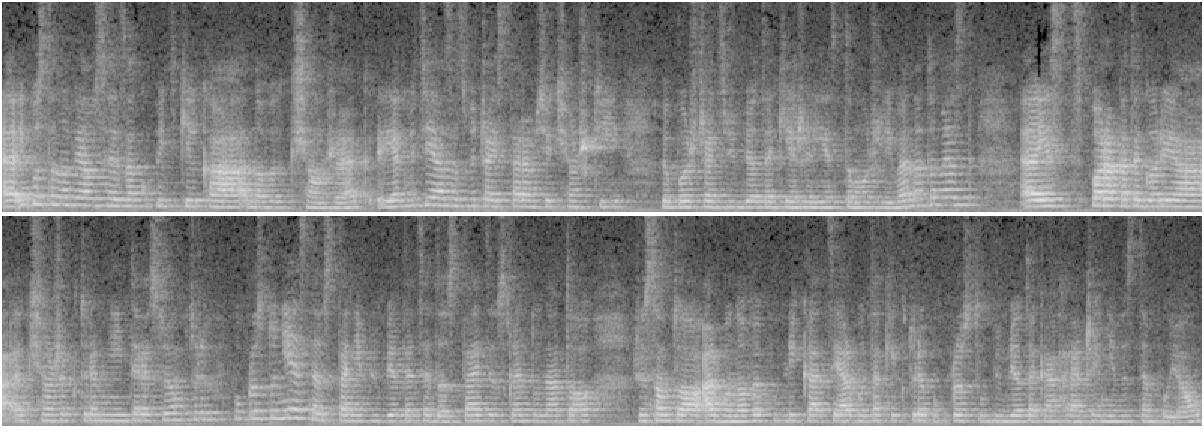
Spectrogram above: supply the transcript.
i postanowiłam sobie zakupić kilka nowych książek. Jak wiecie, ja zazwyczaj staram się książki wypożyczać z biblioteki, jeżeli jest to możliwe, natomiast E, Jest spora kategoria e, książek, które mnie interesują, których po prostu nie jestem w stanie w bibliotece dostać ze względu na to, że są to albo nowe publikacje, albo takie, które po prostu w bibliotekach raczej nie występują.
